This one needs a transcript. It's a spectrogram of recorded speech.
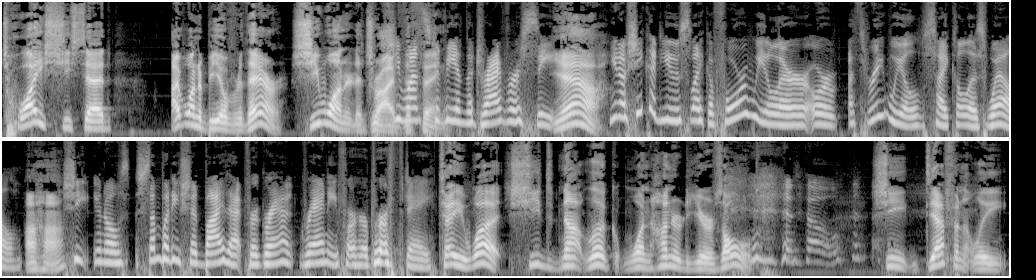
twice she said I want to be over there. She wanted to drive She wants thing. to be in the driver's seat. Yeah. You know, she could use like a four wheeler or a three wheel cycle as well. Uh-huh. She, you know, somebody should buy that for gran- Granny for her birthday. Tell you what, she did not look 100 years old. no. She definitely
